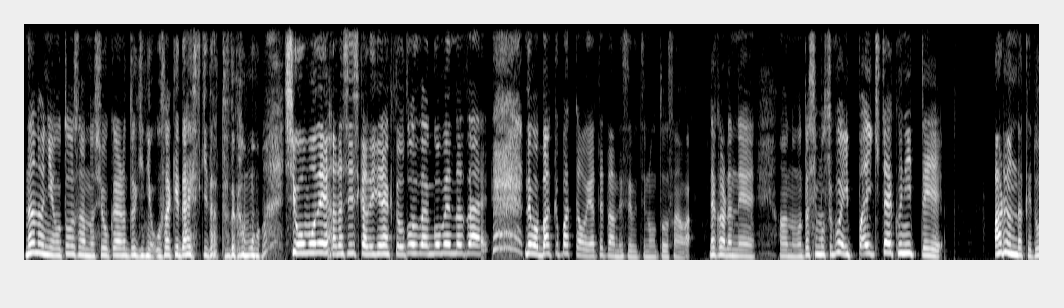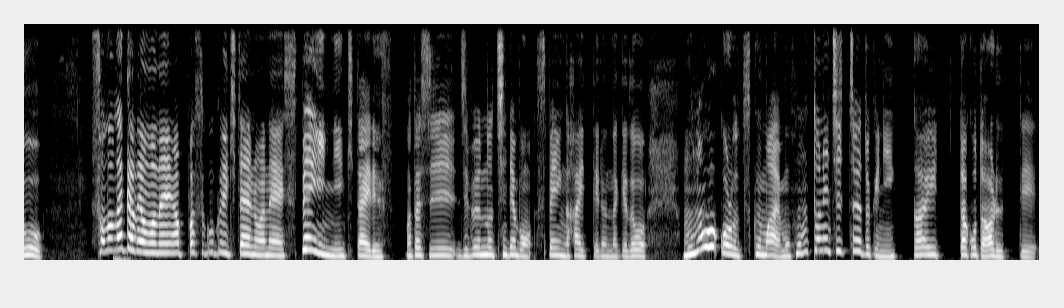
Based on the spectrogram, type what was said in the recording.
なのにお父さんの紹介の時にお酒大好きだったとかもうしょうもねえ話しかできなくてお父さんごめんなさい。でもバックパッカーをやってたんですよ、うちのお父さんは。だからね、あの、私もすごいいっぱい行きたい国ってあるんだけど、その中でもね、やっぱすごく行きたいのはね、スペインに行きたいです。私自分の血でもスペインが入ってるんだけど物心つく前もう本当にちっちゃい時に一回行ったことあるって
